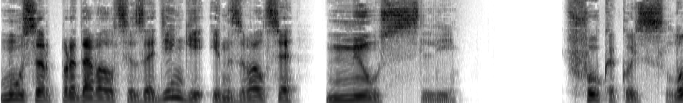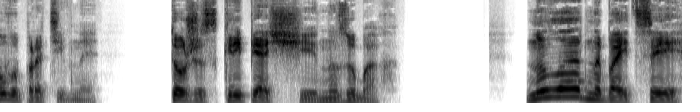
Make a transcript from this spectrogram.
Мусор продавался за деньги и назывался мюсли. Фу, какое слово противное, тоже скрипящее на зубах. «Ну ладно, бойцы»,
